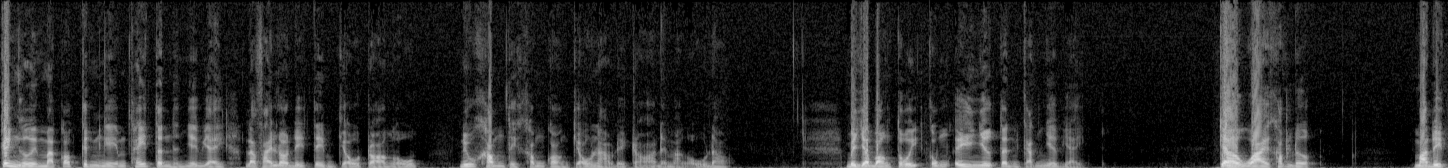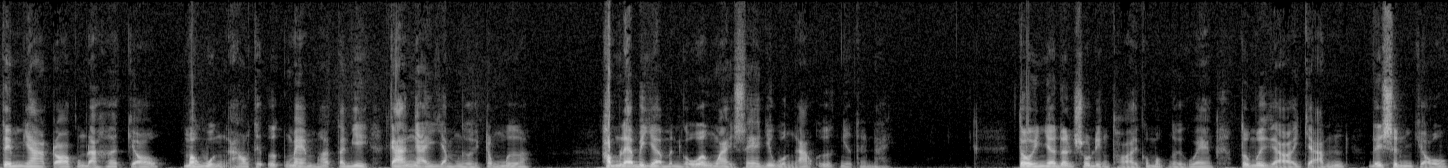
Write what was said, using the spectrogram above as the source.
cái người mà có kinh nghiệm thấy tình hình như vậy là phải lo đi tìm chỗ trọ ngủ. Nếu không thì không còn chỗ nào để trọ để mà ngủ đâu. Bây giờ bọn tôi cũng y như tình cảnh như vậy. Chờ hoài không được. Mà đi tìm nhà trọ cũng đã hết chỗ. Mà quần áo thì ướt mem hết, tại vì cả ngày dầm người trong mưa. Không lẽ bây giờ mình ngủ ở ngoài xe với quần áo ướt như thế này. Tôi nhớ đến số điện thoại của một người quen. Tôi mới gọi cho ảnh để xin chỗ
